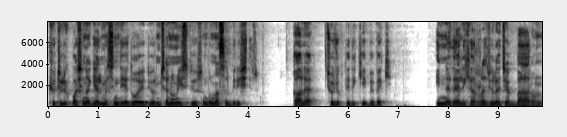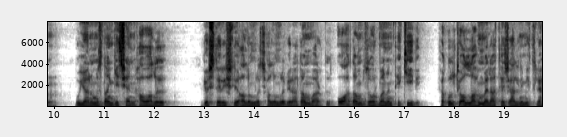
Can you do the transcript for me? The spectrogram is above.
Kötülük başına gelmesin diye dua ediyorum, sen onu istiyorsun. Bu nasıl bir iştir? Gale, çocuk dedi ki bebek, İnne zâlike racule cebbarun. Bu yanımızdan geçen havalı, gösterişli, alımlı, çalımlı bir adam vardı. O adam zorbanın tekiydi. Fekultu Allahümme la tec'alni mitleh.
